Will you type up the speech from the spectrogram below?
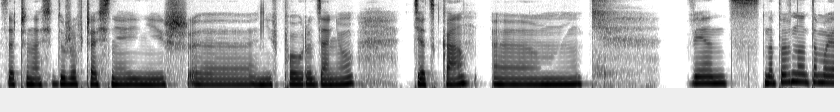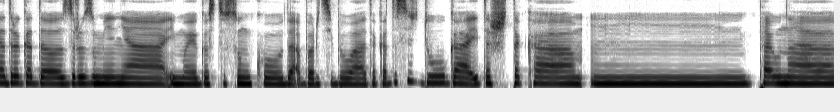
zaczyna się dużo wcześniej niż, e, niż po urodzeniu dziecka. Więc na pewno ta moja droga do zrozumienia i mojego stosunku do aborcji była taka dosyć długa i też taka mm, pełna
